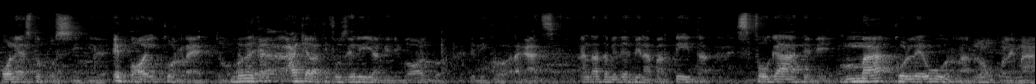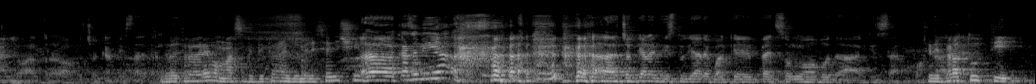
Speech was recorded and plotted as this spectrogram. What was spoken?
onesto possibile e poi corretto. Eh, anche alla tifoseria mi rivolgo dico ragazzi andate a vedervi la partita, sfogatevi, ma con le urla, non con le mani o altre robe, cercate di stare tranquilli. Dove troveremo Massi Pipitone nel 2016? Uh, a casa mia, cercare di studiare qualche pezzo nuovo da chissà. Portare... Quindi però tutti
